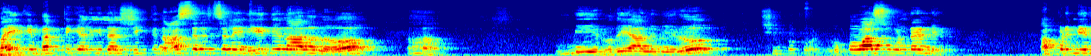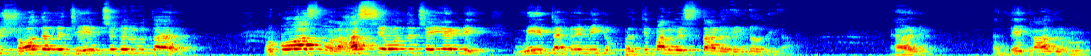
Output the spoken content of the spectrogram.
పైకి భక్తి కలిగి దాని శక్తిని ఆశ్రయించలేని ఈ దినాలలో మీ హృదయాలు మీరు చింపుకోండి. ఉపవాసం ఉండండి. అప్పుడు మీరు శోధనలు జయించగలుగుతారు. ఉపవాసం రహస్యమందు చేయండి. మీ తండ్రి మీకు ప్రతిఫలం ఇస్తాడు రెండవదిగా ఏమండి? అంతేకాదు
